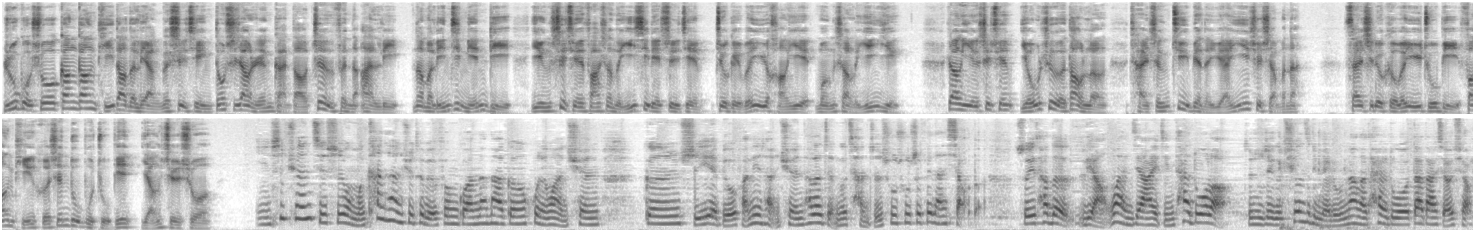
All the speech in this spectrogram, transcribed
如果说刚刚提到的两个事情都是让人感到振奋的案例，那么临近年底，影视圈发生的一系列事件就给文娱行业蒙上了阴影。让影视圈由热到冷产生巨变的原因是什么呢？三十六氪文娱主笔方婷和深度部主编杨轩说：“影视圈其实我们看上去特别风光，但它跟互联网圈、跟实业，比如房地产圈，它的整个产值输出是非常小的。所以它的两万家已经太多了，就是这个圈子里面容纳了太多大大小小，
